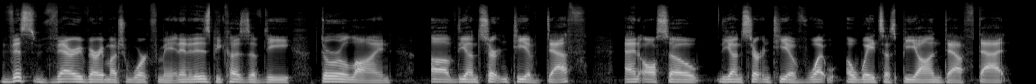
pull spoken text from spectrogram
this very, very much worked for me. And it is because of the thorough line of the uncertainty of death and also the uncertainty of what awaits us beyond death that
